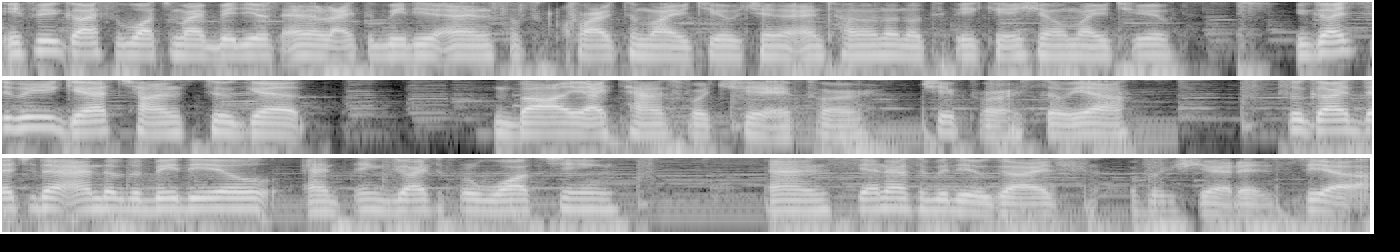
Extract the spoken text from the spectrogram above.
if you guys watch my videos and like the video and subscribe to my youtube channel and turn on the notification on my youtube you guys will get chance to get buy items for cheaper cheaper. So yeah. So guys that's the end of the video and thank you guys for watching and see you next video guys. Appreciate it. See ya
